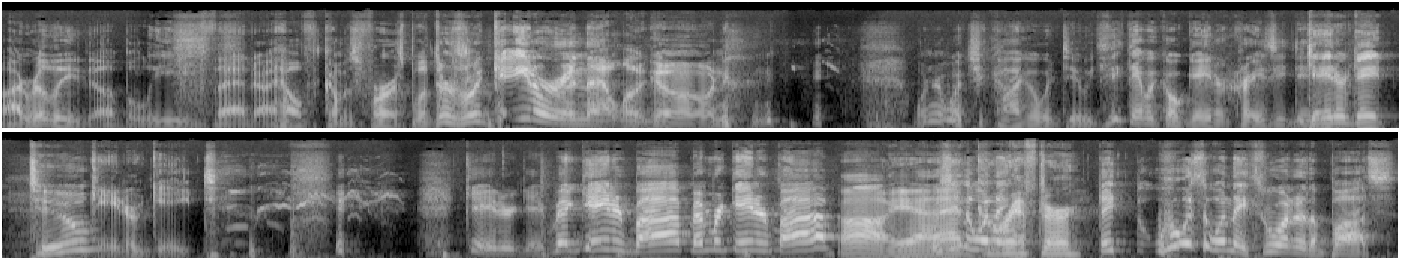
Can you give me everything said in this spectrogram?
I really uh, believe that uh, health comes first, but there's a gator in that lagoon. Wonder what Chicago would do. Do you think they would go gator crazy? Gator Gate 2? Gator Gate. Gator Gate. Man, Gator Bob. Remember Gator Bob? Oh, yeah, Was he that the one grifter. They, who was the one they threw under the bus?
